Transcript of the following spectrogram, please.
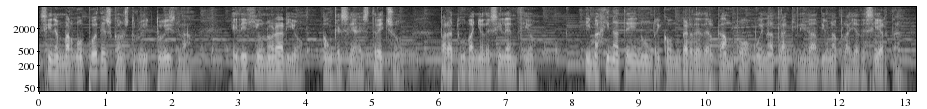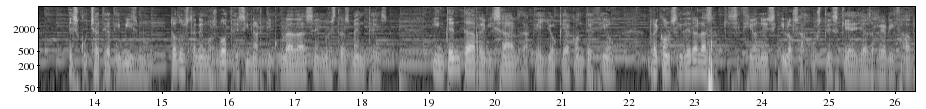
Sin embargo, puedes construir tu isla. Elige un horario, aunque sea estrecho, para tu baño de silencio. Imagínate en un ricón verde del campo o en la tranquilidad de una playa desierta. Escúchate a ti mismo. Todos tenemos voces inarticuladas en nuestras mentes Intenta revisar aquello que aconteció, reconsidera las adquisiciones y los ajustes que hayas realizado.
